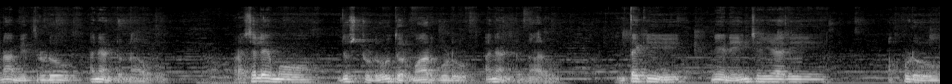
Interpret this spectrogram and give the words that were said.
నా మిత్రుడు అని అంటున్నావు. ప్రజలేమో దుష్టుడు దుర్మార్గుడు అని అంటున్నారు. ఇంతకీ నేనేం చెయ్యాలి? అప్పుడు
